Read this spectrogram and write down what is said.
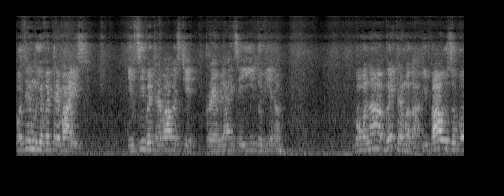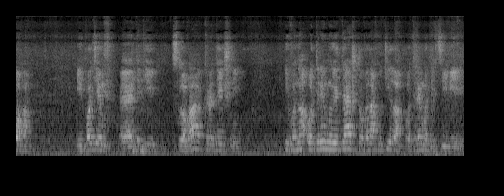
отримує витривалість. І в цій витривалості проявляється її довіра. Бо вона витримала і паузу Бога, і потім е, такі слова критичні. І вона отримує те, що вона хотіла отримати в цій вірі.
